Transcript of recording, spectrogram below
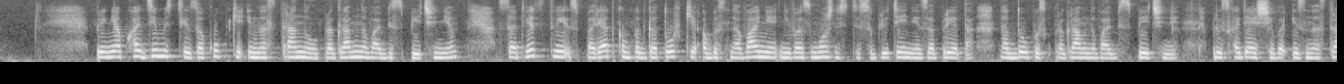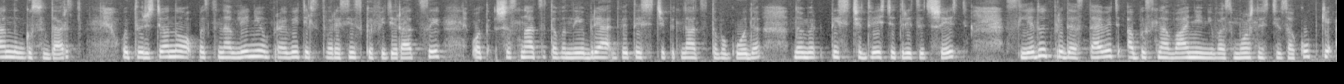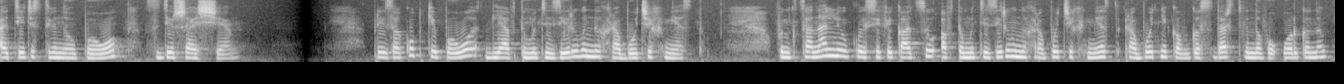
При необходимости закупки иностранного программного обеспечения в соответствии с порядком подготовки обоснования невозможности соблюдения запрета на допуск программного обеспечения, происходящего из иностранных государств, утвержденного постановлением правительства Российской Федерации от 16 ноября 2015 года номер 1236, следует предоставить обоснование невозможности закупки отечественного ПО, содержащее при закупке ПО для автоматизированных рабочих мест. Функциональную классификацию автоматизированных рабочих мест работников государственного органа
